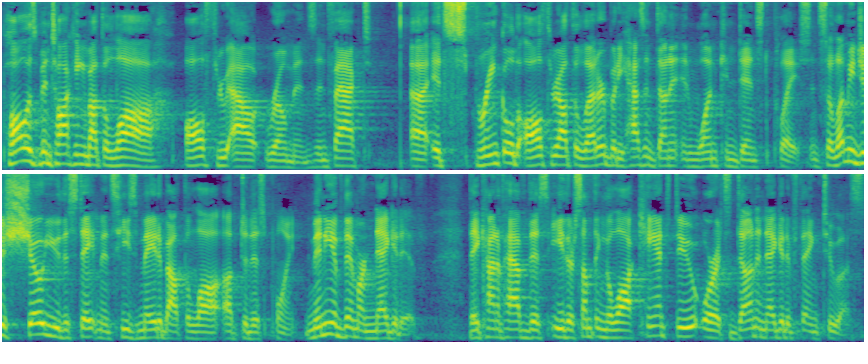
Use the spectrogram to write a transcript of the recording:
Paul has been talking about the law all throughout Romans. In fact, uh, it's sprinkled all throughout the letter, but he hasn't done it in one condensed place. And so let me just show you the statements he's made about the law up to this point. Many of them are negative. They kind of have this either something the law can't do or it's done a negative thing to us.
